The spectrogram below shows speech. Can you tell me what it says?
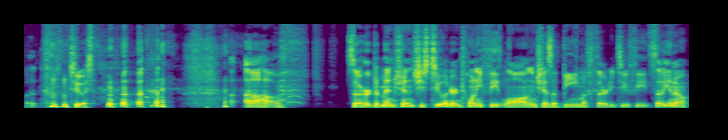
but to it. um so her dimensions, she's 220 feet long and she has a beam of 32 feet. So, you know,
